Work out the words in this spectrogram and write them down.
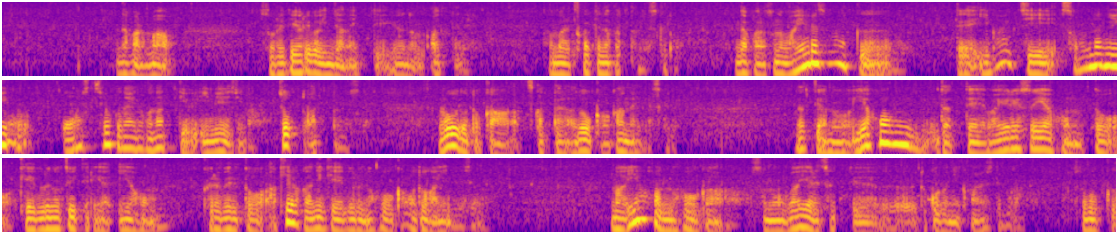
だからまあそれでやればいいんじゃないっていうのもあってね。あんまり使ってなかったんですけど。だからそのワイヤレスマイクっていまいちそんなに音質良くないのかなっていうイメージがちょっとあったんですねロードとか使ったらどうかわかんないんですけど。だってあのイヤホンだってワイヤレスイヤホンとケーブルのついてるイヤホン比べると明らかにケーブルの方が音がいいんですよね。まあイヤホンの方がそのワイヤレスっていうところに関してはすごく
